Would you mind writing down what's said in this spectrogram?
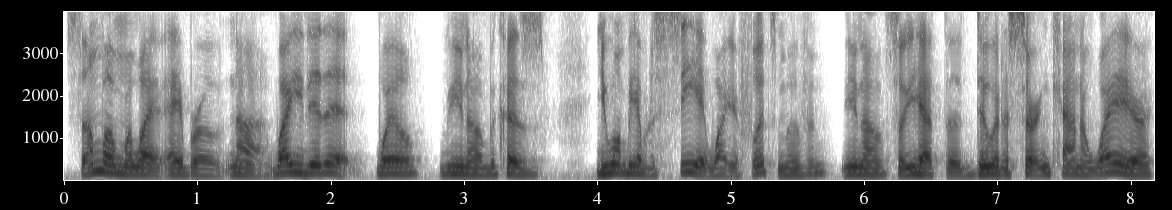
Some of them were like, hey, bro, nah, why you did that? Well, you know, because you won't be able to see it while your foot's moving, you know, so you have to do it a certain kind of way. Or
